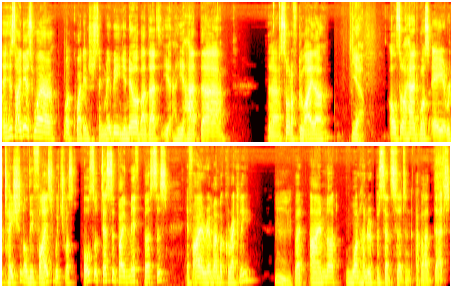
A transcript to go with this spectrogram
his ideas were well quite interesting. Maybe you know about that. He had the the sort of glider. Yeah. Also had was a rotational device, which was also tested by MythBusters, if I remember correctly. Hmm. But I'm not 100% certain about that.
